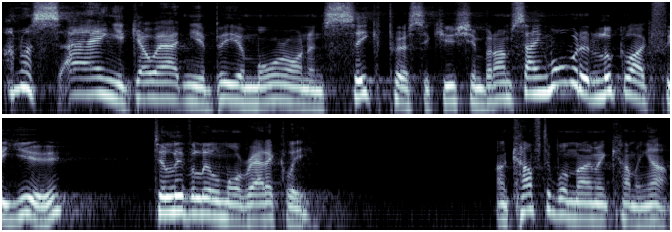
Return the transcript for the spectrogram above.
I'm not saying you go out and you be a moron and seek persecution, but I'm saying what would it look like for you to live a little more radically? Uncomfortable moment coming up.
